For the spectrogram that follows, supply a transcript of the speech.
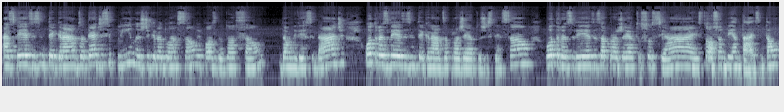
às vezes integrados até disciplinas de graduação e pós-graduação da universidade, outras vezes integrados a projetos de extensão, outras vezes a projetos sociais, socioambientais. Então,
